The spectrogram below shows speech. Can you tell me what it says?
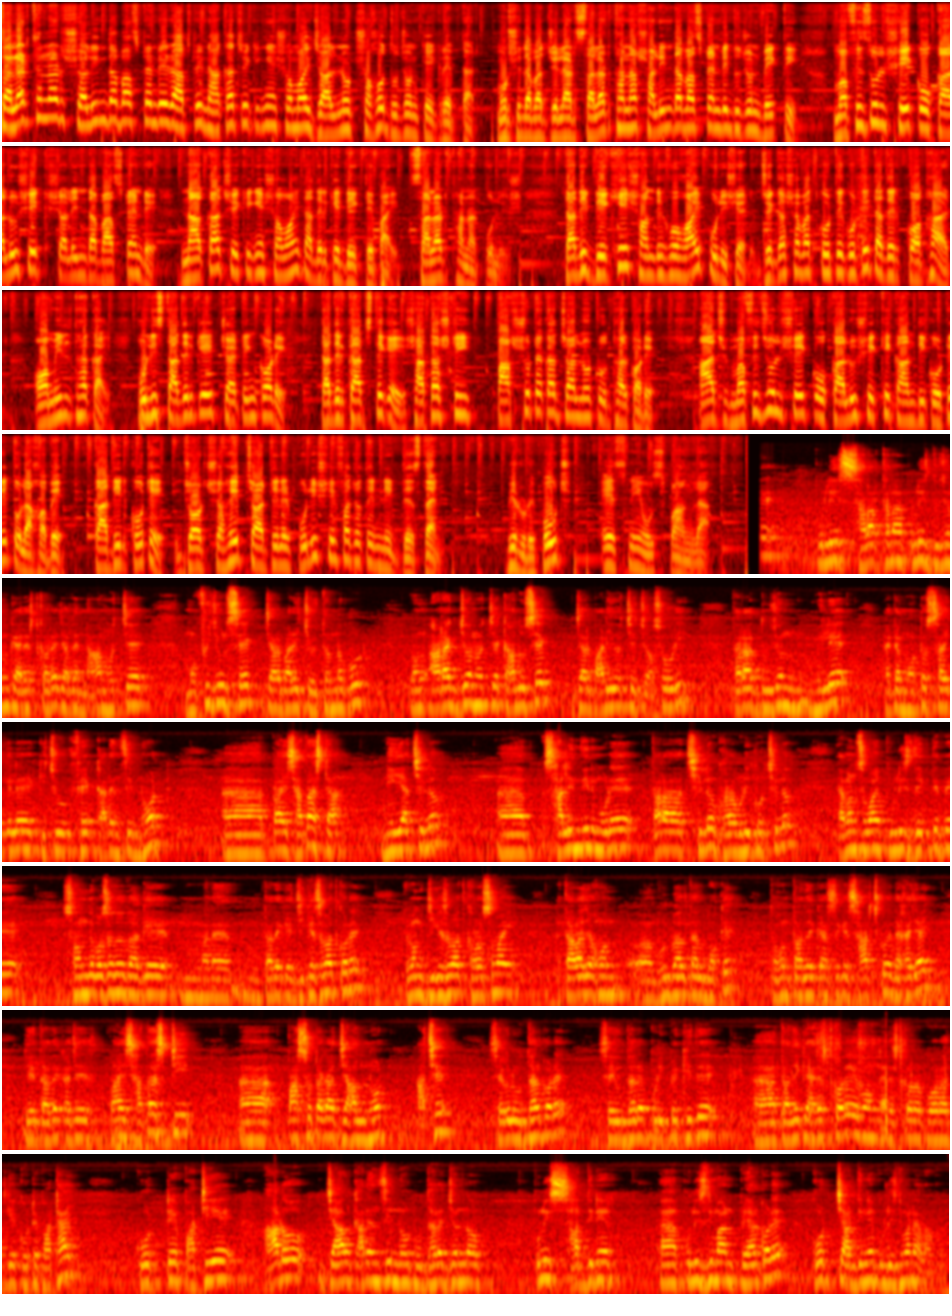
সালার থানার শালিন্দা বাসস্ট্যান্ডে রাত্রি নাকা চেকিং এর সময় জাল নোট সহ দুজনকে গ্রেপ্তার। মুর্শিদাবাদ জেলার সালার থানা শালিন্দা বাসস্ট্যান্ডে দুজন ব্যক্তি, মফিজুল শেখ ও কালু শেখ শালিন্দা বাসস্ট্যান্ডে নাকা চেকিং এর সময় তাদেরকে দেখতে পায় সালার থানার পুলিশ। তাদের দেখে সন্দেহ হয় পুলিশের। জিজ্ঞাসাবাদ করতে করতে তাদের কথার অমিল থাকায় পুলিশ তাদেরকে চ্যাটিং করে। তাদের কাছ থেকে সাতাশটি পাঁচশো টাকার জাল নোট উদ্ধার করে। আজ মফিজুল শেখ ও কালু শেখকে কান্দি কোর্টে তোলা হবে। কাদির কোর্টে জর্জ সাহেব চার দিনের পুলিশ হেফাজতের নির্দেশ দেন। Bureau report, S news Bangla. Police, Salar থানার পুলিশ দুজনকে অ্যারেস্ট করে, যাদের নাম হচ্ছে মফিজুল শেখ, যার বাড়ি চৈতন্যপুর, এবং আরেকজন হচ্ছে কালু শেখ, যার বাড়ি হচ্ছে যশোরী। তারা দুজন মিলে একটা মোটর সাইকেলে কিছু ফেক কারেন্সির নোট প্রায় সাতাশটা নিয়ে যাচ্ছিল। শালিন্দির মোড়ে তারা ছিল, ঘোরাঘুরি করছিল। এমন সময় পুলিশ দেখতে পেয়ে সন্দেহবশত তাকে মানে তাদেরকে জিজ্ঞাসাবাদ করে এবং জিজ্ঞাসাবাদ করার সময় তারা যখন ভুলভাল তাল বকে, তখন তাদের কাছ থেকে সার্চ করে দেখা যায় যে তাদের কাছে প্রায় সাতাশটি পাঁচশো টাকা জাল নোট আছে, সেগুলো উদ্ধার করে। সেই উদ্ধারের পরিপ্রেক্ষিতে তাদেরকে অ্যারেস্ট করে এবং অ্যারেস্ট করার পর আজকে কোর্টে পাঠায়। কোর্টে পাঠিয়ে আরও জাল কারেন্সির নোট উদ্ধারের জন্য পুলিশ সাত দিনের পুলিশ রিমান্ড প্রেয়ার করে। কোর্ট চার দিনের পুলিশ রিমান্ড অ্যালাউ করে।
